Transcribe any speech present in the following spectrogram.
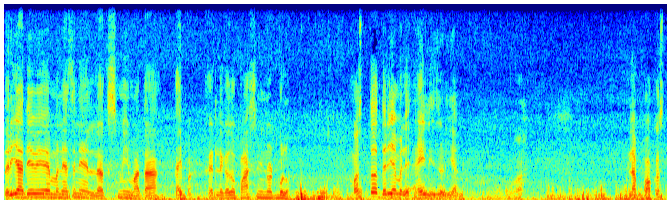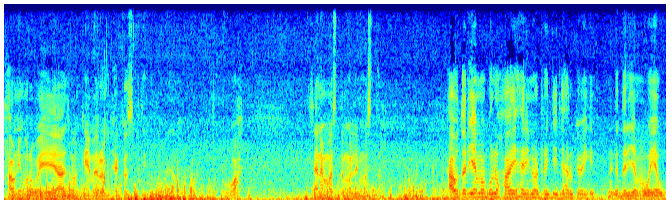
દરિયાદેવે મને છે ને લક્ષ્મી માતા આપ્યા એટલે કે તો પાંચની નોટ બોલો. મસ્ત દરિયા મેલે આઈલી જડી, હા. વાહ. એટલે ફોકસ થાવની મારો ભાઈ, એ આજમાં કેમેરો ફેકસ નથી કરતો વાહ. છે ને મસ્ત મળે મસ્ત. હાવ દરિયામાં બોલો, હારી હારી નોટ રહી જાય સારું કહેવાય કે. ને કે દરિયામાં હોય આવું.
